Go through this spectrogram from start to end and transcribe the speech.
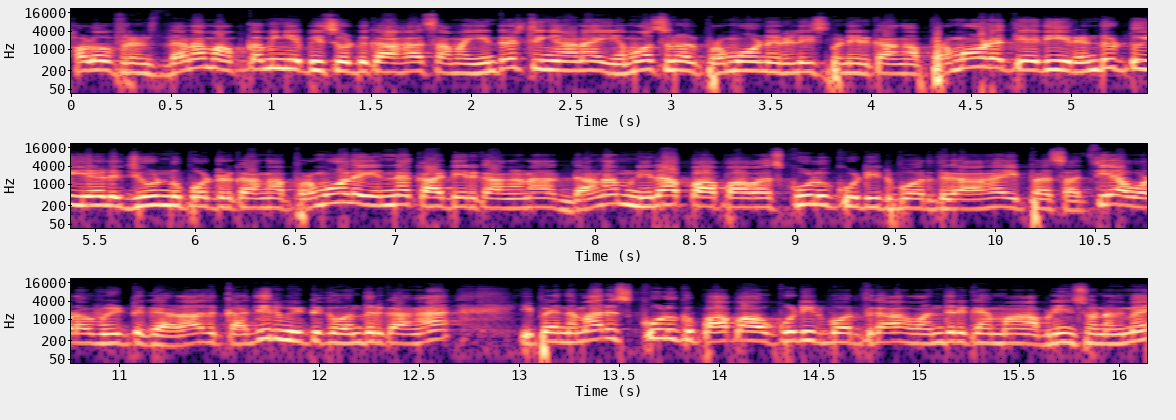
ஹலோ ஃப்ரெண்ட்ஸ் தினம் அப்கமிங் எபிசோடுக்காக செம இன்ட்ரெஸ்டிங்கான எமோஷனல் ப்ரொமோ ஒன்று ரிலீஸ் பண்ணியிருக்காங்க. ப்ரொமோட தேதி ரெண்டு டு ஏழு ஜூன் போட்டிருக்காங்க. ப்ரொமோவில் என்ன காட்டியிருக்காங்கன்னா தனம் நிலா பாப்பாவை ஸ்கூலுக்கு கூட்டிகிட்டு போகிறதுக்காக இப்போ சத்யாவோட வீட்டுக்கு அதாவது கதிர் வீட்டுக்கு வந்திருக்காங்க. இப்போ இந்த மாதிரி ஸ்கூலுக்கு பாப்பாவை கூட்டிகிட்டு போகிறதுக்காக வந்திருக்கேம்மா அப்படின்னு சொன்னதுமே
